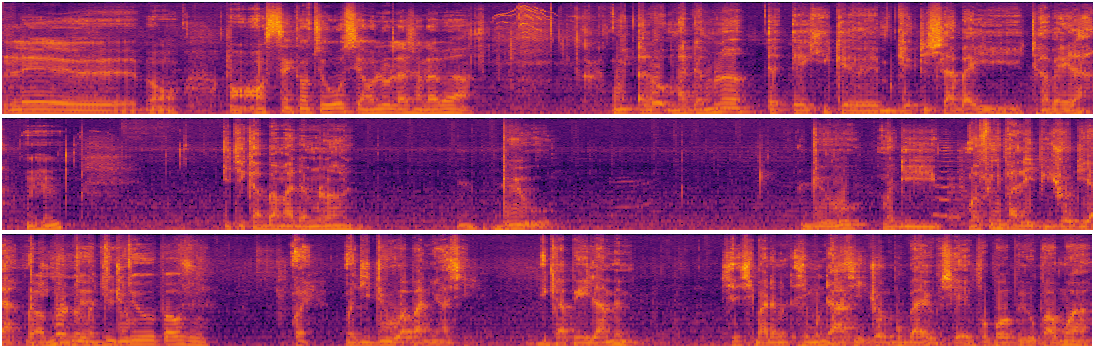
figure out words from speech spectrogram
les euh, bon en, en 50 euros c'est en lot l'argent là-bas. Oui, alors, madame là, euh, euh, qui est directrice là-bas, il travaille là. Il était capable, madame là, deux euros. Deux euros. m'a dit, m'a fini par les puis je dis, ah, m'a dit, non, non, de, m'a dit de- deux deux euros par jour. Ouais, m'a dit deux euros à pas assez. Il a payé la même. C'est madame, c'est mon c'est job pour bailler, parce qu'il faut pas payer par mois.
